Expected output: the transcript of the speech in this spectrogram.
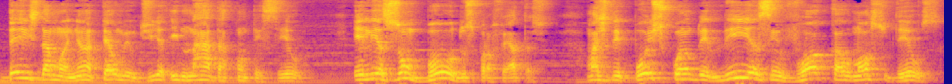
desde a manhã até o meio-dia e nada aconteceu. Elias zombou dos profetas. Mas depois, quando Elias invoca o nosso Deus,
